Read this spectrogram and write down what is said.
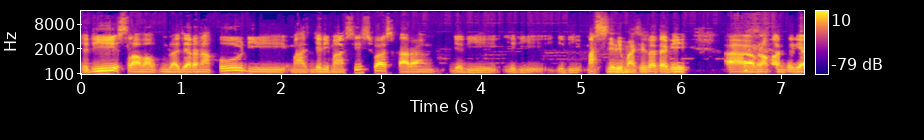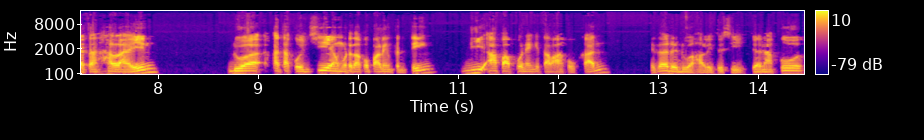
Jadi selama pembelajaran aku di jadi mahasiswa sekarang jadi jadi jadi masih jadi mahasiswa tapi uh, melakukan kegiatan hal lain dua kata kunci yang menurut aku paling penting di apa pun yang kita lakukan itu ada dua hal itu sih dan aku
